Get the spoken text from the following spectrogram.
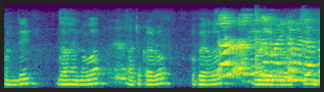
ಮುಂದೆ ದ ಎನ್ನುವ ನಾಟಕಗಳು ಉಪಯೋಗ ಮಾಡಲೇಬೇಕಾಗುತ್ತೆ ಅಂತ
